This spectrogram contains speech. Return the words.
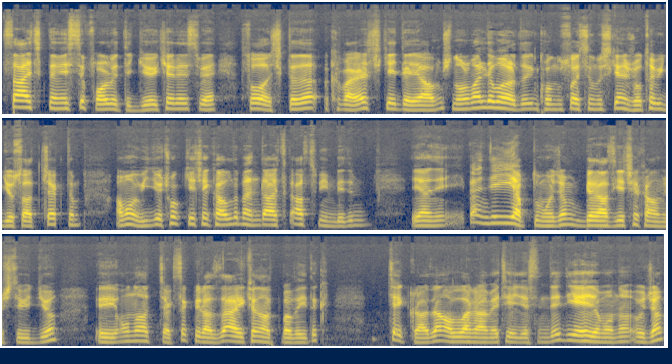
Sağ açıkta Messi, Forvet'te Gyökeres ve sol açıkta da Kvaratskhelia'yı almış. Normalde bu arada konusu açılmışken Jota videosu atacaktım. Ama video çok geçe kaldı. Ben de artık atmayayım dedim. Yani bence iyi yaptım hocam. Biraz geçe kalmıştı video. Ee, onu atacaksak biraz daha erken atmalıydık tekrardan Allah rahmet eylesin de diyelim ona hocam.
